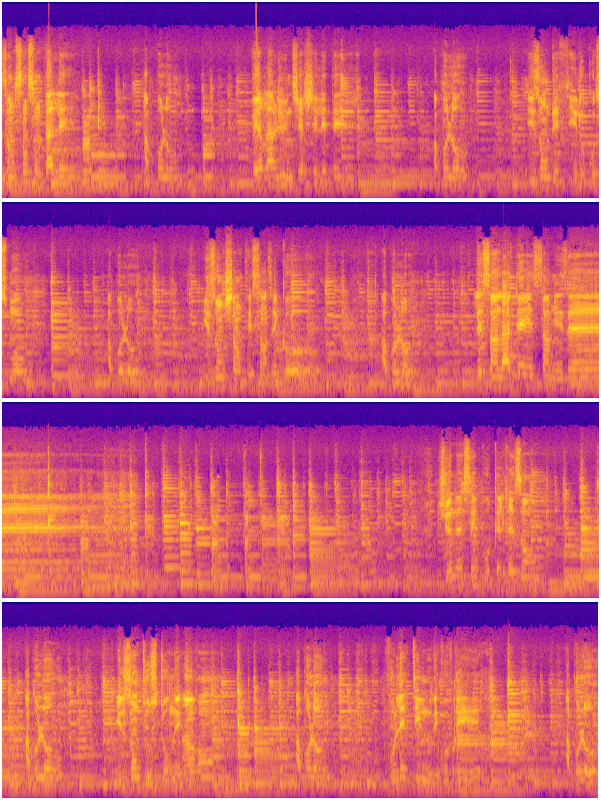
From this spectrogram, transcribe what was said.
Certains hommes s'en sont allés. Apollo, vers la lune chercher l'été. Apollo, ils ont défié le cosmos. Apollo, ils ont chanté sans écho. Apollo, laissant la terre et sa misère. Je ne sais pour quelle raison. Apollo, ils ont tous tourné en rond. Apollo, voulait-il nous découvrir? Apollo,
